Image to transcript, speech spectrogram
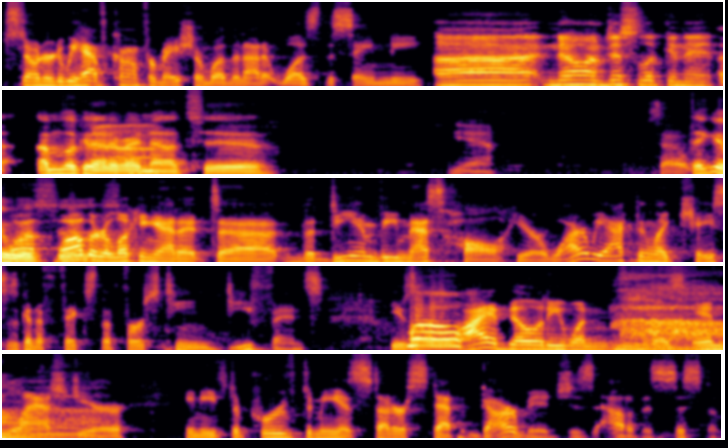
Stoner, do we have confirmation whether or not it was the same knee? Uh, no, I'm just looking at. I'm looking at it right Um, now too. Yeah. So I think it while, was while they're looking at it, uh, the DMV mess hall here. Why are we acting like Chase is going to fix the first team defense? He was a liability when he was in last year. He needs to prove to me his stutter step garbage is out of his system.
